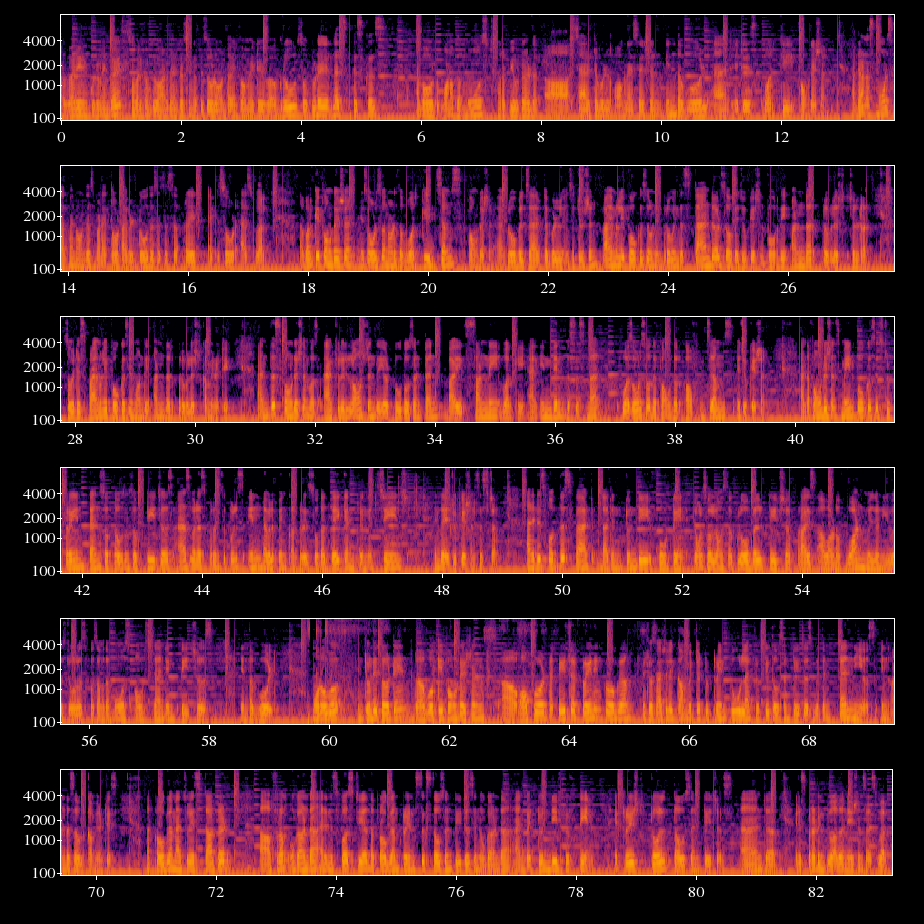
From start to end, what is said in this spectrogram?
A very good evening, guys. So, welcome to another interesting episode on the informative uh, groove. So, today let's discuss about one of the most reputed uh, charitable organization in the world, and it is Varkey Foundation. I've done a small segment on this, but I thought I will do this as a separate episode as well. The Varkey Foundation is also known as the Varkey Gems Foundation, a global charitable institution primarily focused on improving the standards of education for the underprivileged children. So it is primarily focusing on the underprivileged community. And this foundation was actually launched in the year 2010 by Sunny Varkey, an Indian businessman who was also the founder of Gems Education and the foundation's main focus is to train tens of thousands of teachers as well as principals in developing countries so that they can bring a change in the education system. And it is for this fact that in 2014 it also launched the global teacher prize award of 1 million us dollars for some of the most outstanding teachers in the world Moreover, in 2013, the Varkey Foundations uh, offered the teacher training program, which was actually committed to train 250,000 teachers within 10 years in underserved communities. The program actually started uh, from Uganda, and in its first year, the program trained 6,000 teachers in Uganda, and by 2015, it reached 12,000 teachers, and uh, it is spreading to other nations as well.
